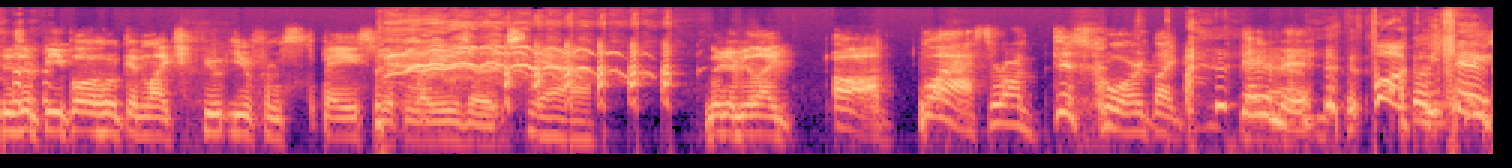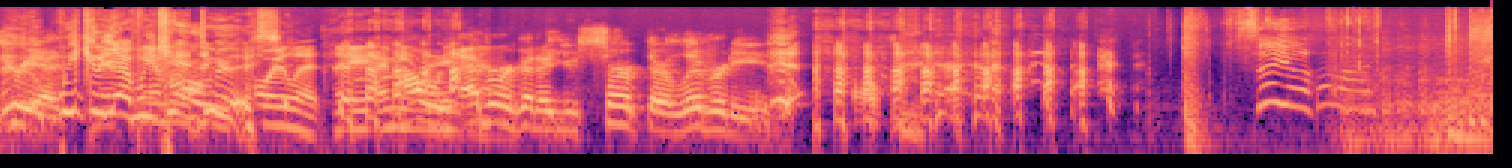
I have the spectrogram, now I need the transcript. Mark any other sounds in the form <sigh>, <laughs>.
These are people who can like shoot you from space with lasers. <laughs> Yeah. They're gonna be like, "Oh, blast! They're on Discord." Like, damn it! <laughs> Fuck, Those we can't. patriots. We can, yeah, we Camera can't do this. Toilet. They, I mean, How are we they- ever gonna usurp their liberties? <laughs> See ya. Drive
